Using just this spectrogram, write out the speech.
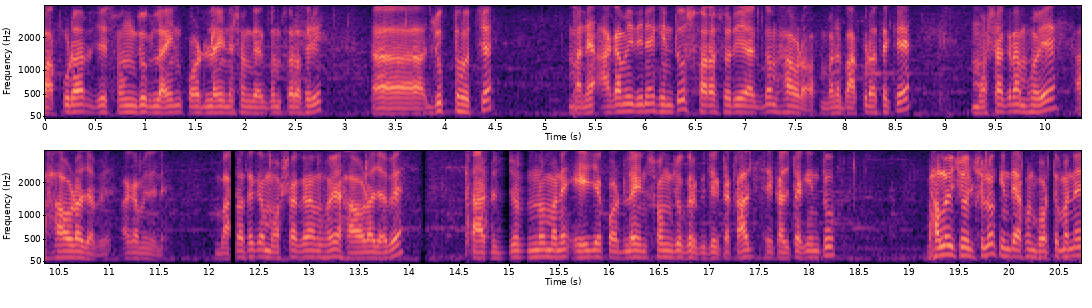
বাঁকুড়ার যে সংযোগ লাইন কড লাইনের সঙ্গে একদম সরাসরি যুক্ত হচ্ছে। মানে আগামী দিনে কিন্তু সরাসরি একদম হাওড়া মানে বাঁকুড়া থেকে মশাগ্রাম হয়ে হাওড়া যাবে আগামী দিনে। বাঁকুড়া থেকে মশাগ্রাম হয়ে হাওড়া যাবে তার জন্য মানে এই যে কডলাইন সংযোগের যে একটা কাজ সেই কাজটা কিন্তু ভালোই চলছিল। কিন্তু এখন বর্তমানে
